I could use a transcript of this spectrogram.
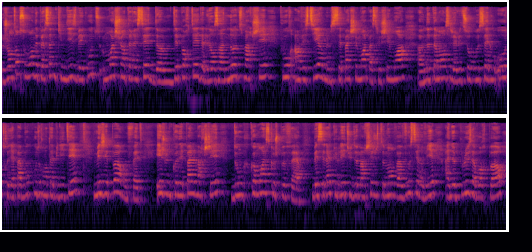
J'entends souvent des personnes qui me disent bah, écoute, moi je suis intéressée de me déporter, d'aller dans un autre marché pour investir, même si c'est pas chez moi, parce que chez moi, euh, notamment si j'habite sur Bruxelles ou autre, il n'y a pas beaucoup de rentabilité, mais j'ai peur en fait. Et je ne connais pas le marché, donc comment est-ce que je peux faire? Mais c'est là que l'étude de marché justement va vous servir à ne plus avoir peur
